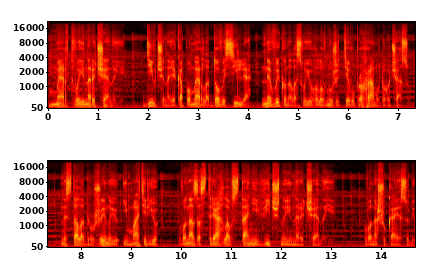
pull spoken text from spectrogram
мертвої нареченої. Дівчина, яка померла до весілля, не виконала свою головну життєву програму того часу, не стала дружиною і матір'ю, вона застрягла в стані вічної нареченої. Вона шукає собі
